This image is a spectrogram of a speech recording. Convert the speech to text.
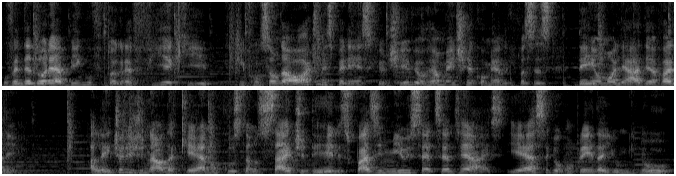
O vendedor é a Bingo Fotografia, que em função da ótima experiência que eu tive, eu realmente recomendo que vocês deem uma olhada e avaliem. A lente original da Canon custa no site deles quase R$ 1.700 e essa que eu comprei da Yongnuo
